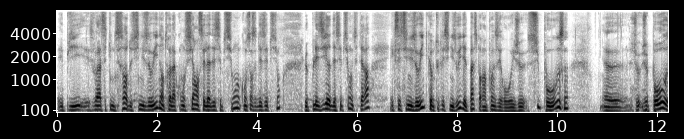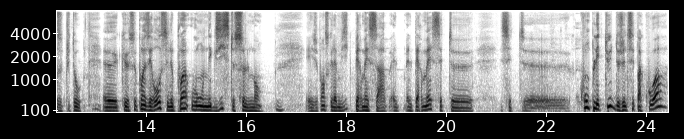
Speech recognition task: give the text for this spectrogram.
Et puis voilà, c'est une sorte de sinusoïde entre la conscience et la déception, conscience et déception, le plaisir et déception, etc. Et que cette sinusoïde, comme toutes les sinusoïdes, elle passe par un point zéro. Et je suppose euh, je, je, pose plutôt euh, que ce point zéro, c'est le point où on existe seulement. Et je pense que la musique permet ça. Elle, elle permet cette euh, cette euh, complétude de je ne sais pas quoi,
